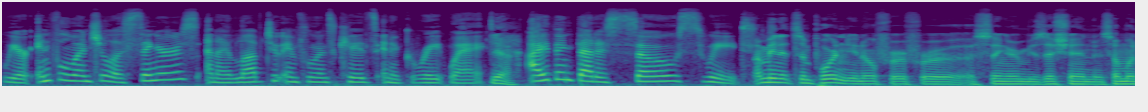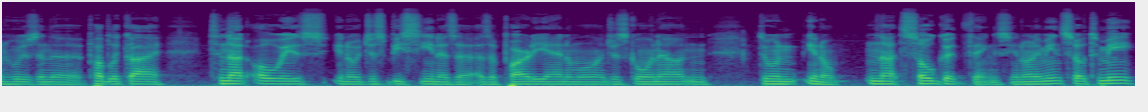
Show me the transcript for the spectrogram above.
We are influential as singers, and I love to influence kids in a great way. Yeah. I think that is so sweet. I mean, it's important, you know, for, for a singer, musician, and someone who's in the public eye to not always, you know, just be seen as a as a party animal and just going out and doing, you know, not so good things. You know what I mean? So to me,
